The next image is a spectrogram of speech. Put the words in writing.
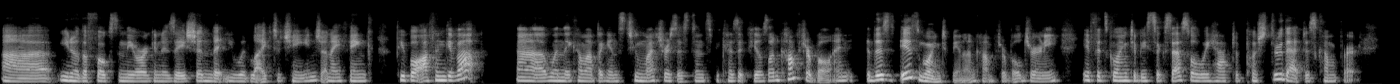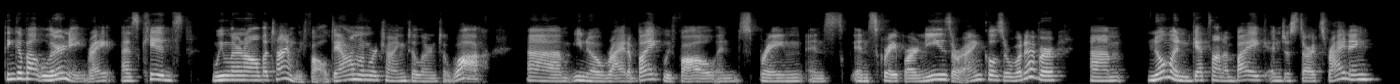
uh, you know, the folks in the organization that you would like to change. And I think people often give up uh, when they come up against too much resistance because it feels uncomfortable. And this is going to be an uncomfortable journey. If it's going to be successful, we have to push through that discomfort. Think about learning, right? As kids, we learn all the time. We fall down when we're trying to learn to walk um, you know, ride a bike, we fall and sprain and and scrape our knees or ankles or whatever. Um, no one gets on a bike and just starts riding,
